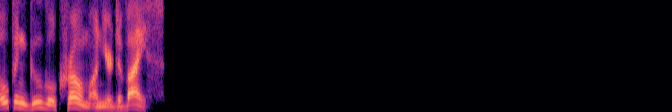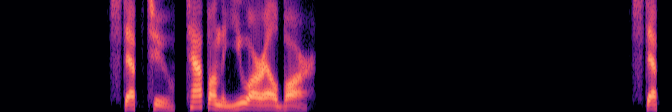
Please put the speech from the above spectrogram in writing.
Open Google Chrome on your device. Step 2. Tap on the URL bar. Step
